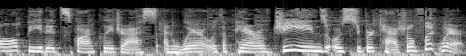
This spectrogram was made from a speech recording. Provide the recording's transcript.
all beaded sparkly dress and wear it with a pair of jeans or super casual footwear.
